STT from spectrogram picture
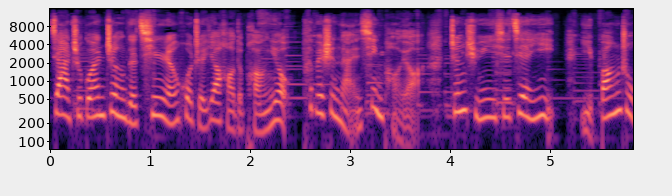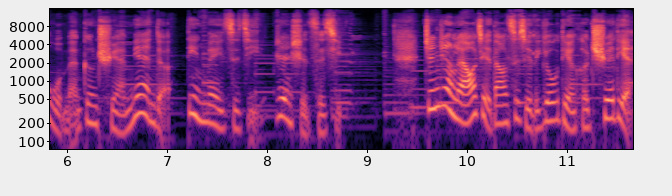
价值观正的亲人或者要好的朋友，特别是男性朋友啊，征询一些建议，以帮助我们更全面的定位自己、认识自己，真正了解到自己的优点和缺点，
